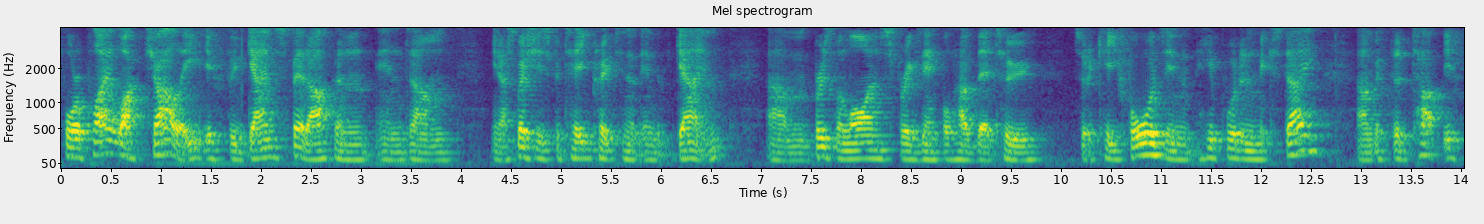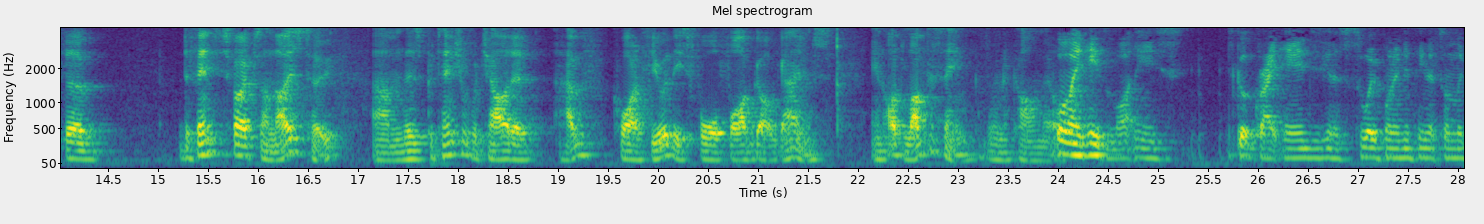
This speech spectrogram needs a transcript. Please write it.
for a player like Charlie, if the game sped up and and um, you know, especially as fatigue creeps in at the end of the game, um, Brisbane Lions, for example, have their two sort of key forwards in Hipwood and McStay. Um, if the tu- if the defence is focused on those two, um, there's potential for Charlie to have quite a few of these four or five goal games. And I'd love to see him win a Coleman medal. Well, I mean, he's the lightning. He's he's got great hands. He's going to swoop on anything that's on the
